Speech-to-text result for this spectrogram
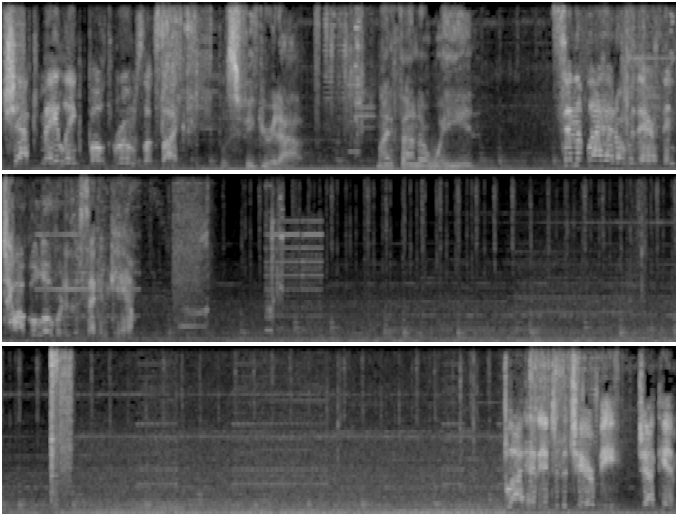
Shaft may link both rooms, looks like. Let's figure it out. Might have found our way in. Send the flathead over there, then toggle over to the second cam. Flathead into the chair, V. Jack in.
